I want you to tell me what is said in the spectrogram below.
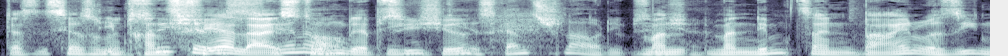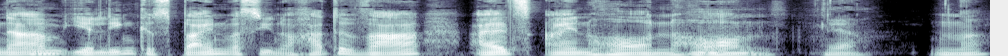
das ist ja so die eine Psyche ist- Transferleistung genau, der die- Psyche. Die, ist ganz schlau, die man, Psyche. man nimmt sein Bein oder sie nahm ihr linkes Bein, was sie noch hatte, war als ein Horn, Horn. ja, Ne?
